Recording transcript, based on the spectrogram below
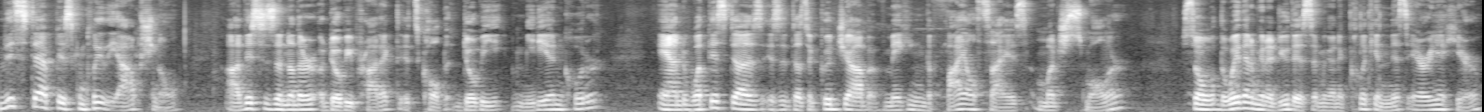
This step is completely optional. Uh, this is another Adobe product. It's called Adobe Media Encoder. And what this does is it does a good job of making the file size much smaller. So the way that I'm going to do this, I'm going to click in this area here.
